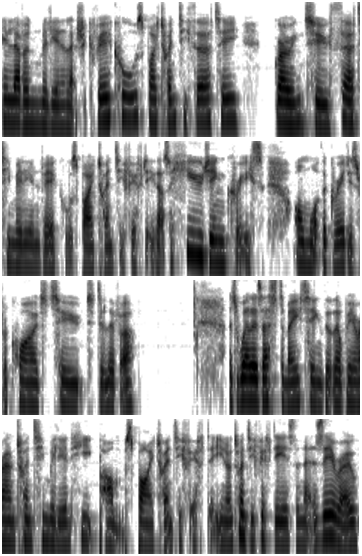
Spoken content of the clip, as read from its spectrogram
11 million electric vehicles by 2030, growing to 30 million vehicles by 2050. That's a huge increase on what the grid is required to, to deliver as well as estimating that there'll be around 20 million heat pumps by 2050. You know, 2050 is the net zero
